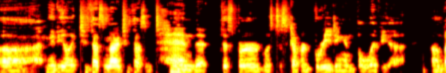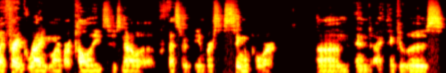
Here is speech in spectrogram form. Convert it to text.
uh, maybe like 2009, 2010 that this bird was discovered breeding in Bolivia um, by Frank Rheindt, one of our colleagues who's now a professor at the University of Singapore. Um, and I think it was,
